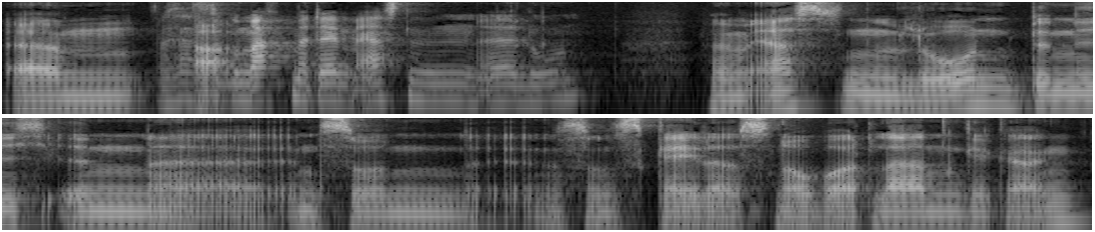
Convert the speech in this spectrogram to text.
Ähm, Was hast du ah, gemacht mit deinem ersten äh, Lohn? Beim ersten Lohn bin ich in, äh, in so einen so Skater-Snowboard-Laden gegangen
